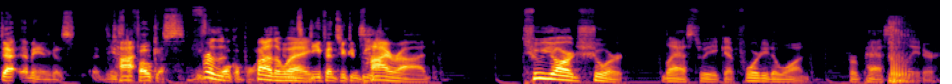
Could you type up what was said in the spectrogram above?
That I mean, because he's Ty- the focus. He's For the the, focal point. by the and way, defense you can beat. Tyrod, two yards short last week at forty to one for passing leader.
